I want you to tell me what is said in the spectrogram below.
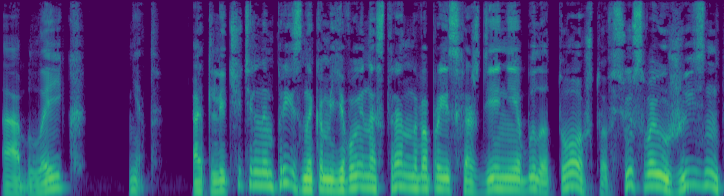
а Блейк — нет. Отличительным признаком его иностранного происхождения было то, что всю свою жизнь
